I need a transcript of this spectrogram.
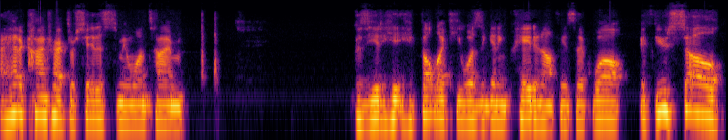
I, had a contractor say this to me one time because he, he, he felt like he wasn't getting paid enough. He's like, well, if you sell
